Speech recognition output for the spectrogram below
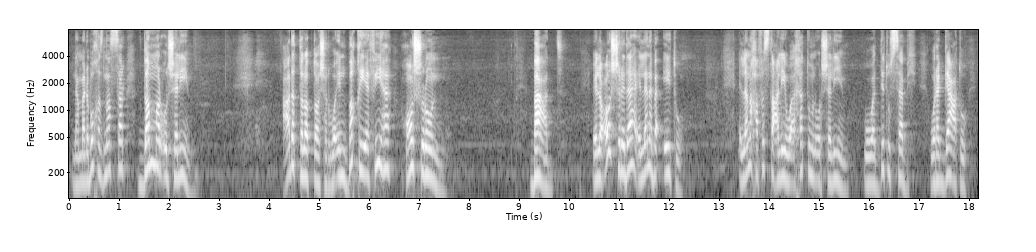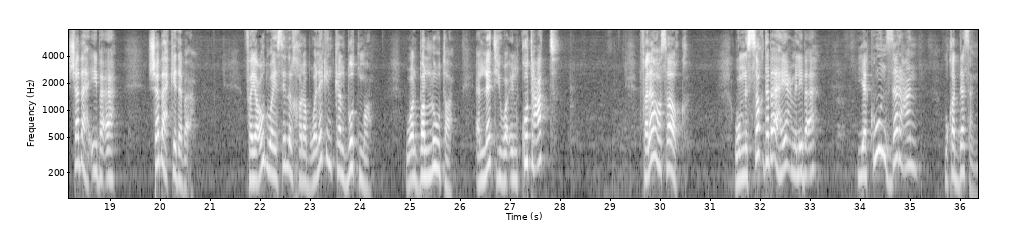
لما نبوخذ نصر دمر أورشليم. عدد 13 وإن بقي فيها عشر بعد العشر ده اللي أنا بقيته اللي أنا حافظت عليه وأخدته من أورشليم ووديته السبي ورجعته شبه إيه بقى؟ شبه كده بقى. فيعود ويسل الخراب ولكن كالبطمة والبلوطة التي وإن قطعت فلها ساق. ومن الساق ده بقى هيعمل إيه بقى؟ يكون زرعا مقدسا.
